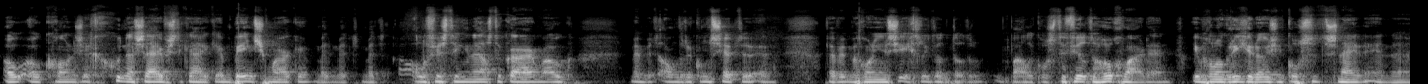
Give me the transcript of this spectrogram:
Ook, ook gewoon eens echt goed naar cijfers te kijken en benchmarken met, met, met alle vestigingen naast elkaar, maar ook met, met andere concepten. En daar werd me gewoon inzichtelijk dat, dat er bepaalde kosten veel te hoog waren. En ik begon ook rigoureus in kosten te snijden. En, eh,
